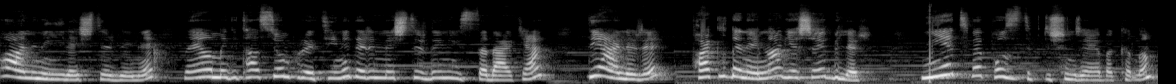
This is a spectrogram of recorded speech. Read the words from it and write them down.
halini iyileştirdiğini veya meditasyon pratiğini derinleştirdiğini hissederken diğerleri farklı deneyimler yaşayabilir. Niyet ve pozitif düşünceye bakalım.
